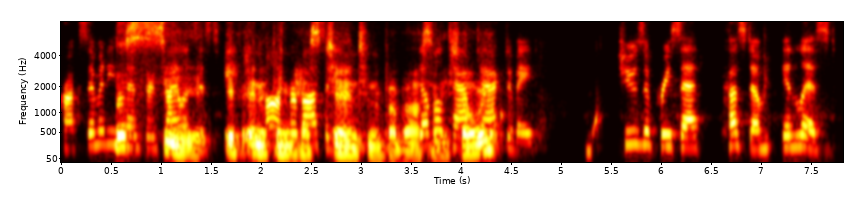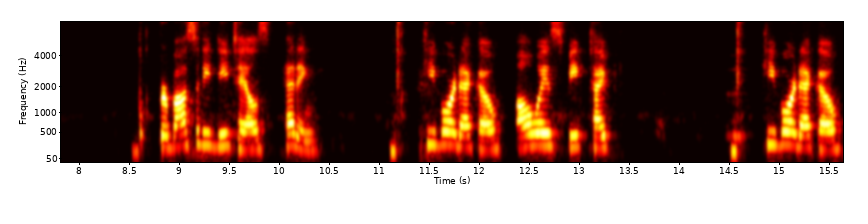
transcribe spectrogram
Proximity Let's sensor see silences speech. if anything on has verbosity. changed in Double verbosity, tap shall to we? activate. Choose a preset, custom, in list. Verbosity details, heading. Keyboard echo, always speak type. Keyboard echo.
